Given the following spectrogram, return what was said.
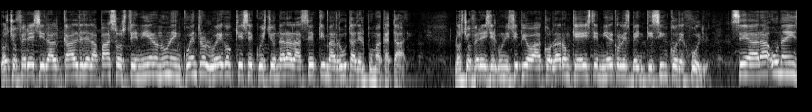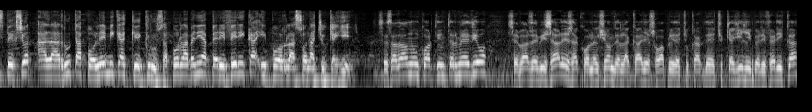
Los choferes y el alcalde de La Paz sostenieron un encuentro luego que se cuestionara la séptima ruta del Pumacatari. Los choferes y el municipio acordaron que este miércoles 25 de julio se hará una inspección a la ruta polémica que cruza por la avenida periférica y por la zona Chuquiaguillo. Se está dando un cuarto intermedio, se va a revisar esa conexión de la calle Soapri de, Chuquiaguillo y periférica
